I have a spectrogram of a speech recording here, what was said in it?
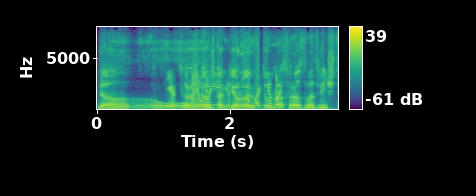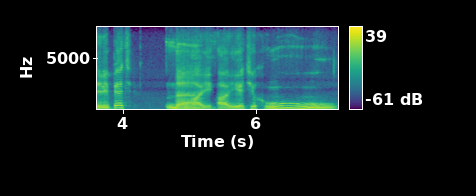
Да. А, нет, скажем так, героев-то у нас раз, два, три, четыре, пять. Да. А, а этих, у, -у, -у.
